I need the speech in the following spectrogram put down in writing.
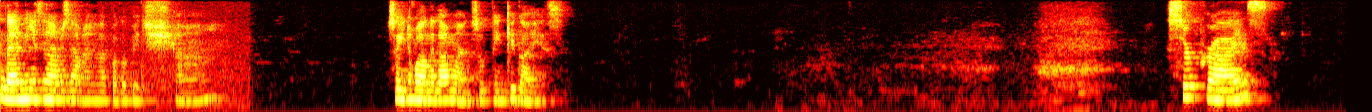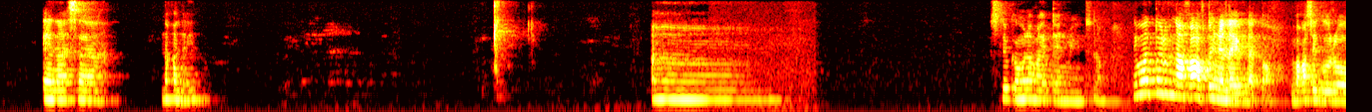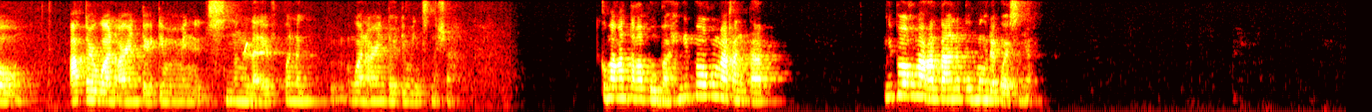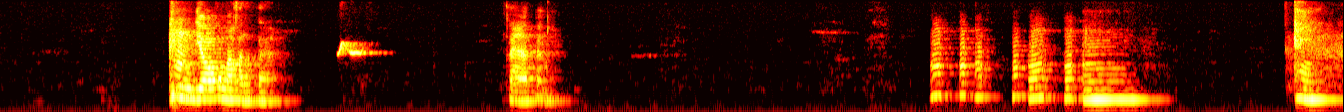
Hindi, hindi niya sinabi sa akin na pagupit siya. Sa inyo ko lang nalaman. So, thank you guys. Surprise! Eh, nasa... Nakalive? Um... Sleep ka muna kahit 10 minutes lang. Di ba tulog na ako after na live na to? Baka siguro after 1 hour and 30 minutes ng live, pag nag 1 hour and 30 minutes na siya. Kumakanta ka po ba? Hindi po ako kumakanta. Hindi po ako kumakanta. Ano po mong request niyo? Hindi ako kumakanta. Kaya natin. Mm-hmm.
